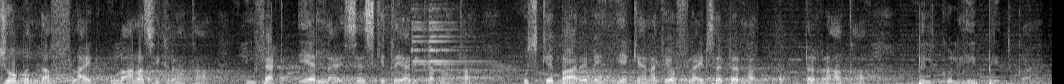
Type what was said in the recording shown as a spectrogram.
जो बंदा फ़्लाइट उड़ाना सीख रहा था इनफैक्ट एयर लाइसेंस की तैयारी कर रहा था उसके बारे में ये कहना कि वह फ़्लाइट से डरना, डर रहा था, बिल्कुल ही बेतुका है।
